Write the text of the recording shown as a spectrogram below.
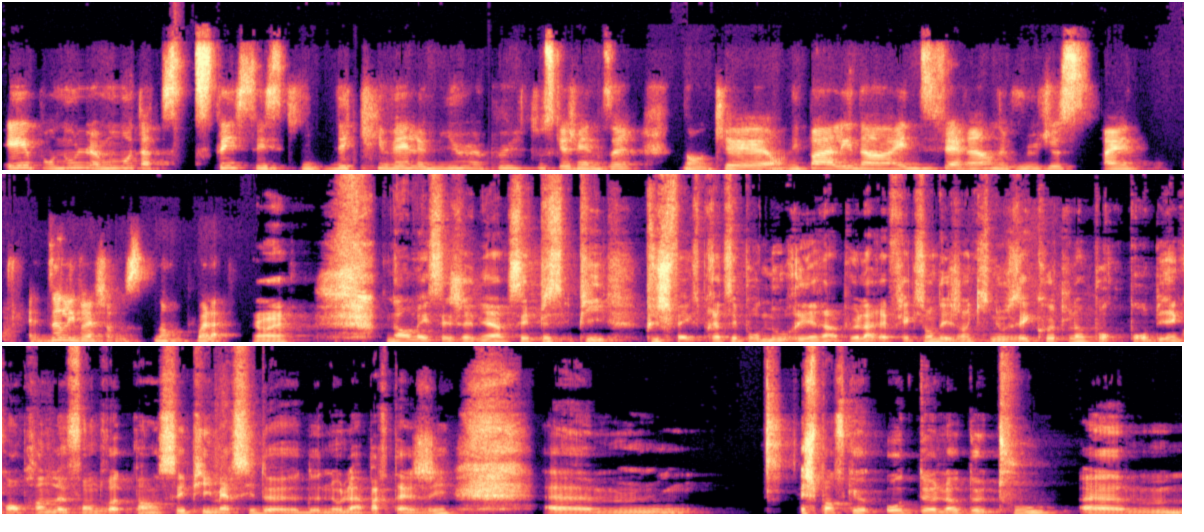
Et pour nous, le mot authenticité, c'est ce qui décrivait le mieux un peu tout ce que je viens de dire. Donc, euh, on n'est pas allé dans être différent, on a voulu juste être dire les vraies choses. Donc, voilà. Ouais. Non, mais c'est génial, tu sais. Puis, puis, je fais exprès, tu sais, pour nourrir un peu la réflexion des gens qui nous écoutent, là, pour, pour bien comprendre le fond de votre pensée. Puis merci de, de nous la partager. Euh, je pense que au-delà de tout, euh,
